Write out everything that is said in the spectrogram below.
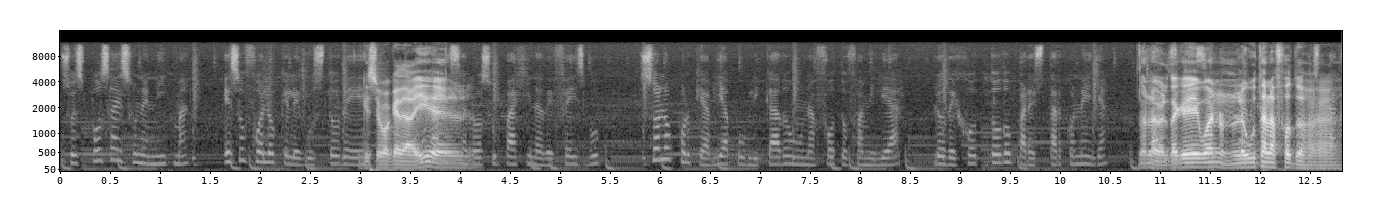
Su esposa es un enigma. Eso fue lo que le gustó de él. Que se va a quedar ahí. El- cerró su página de Facebook solo porque había publicado una foto familiar. Lo dejó todo para estar con ella. No, la verdad que, bueno, no le gustan las fotos los a...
